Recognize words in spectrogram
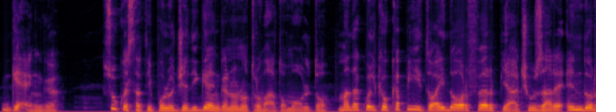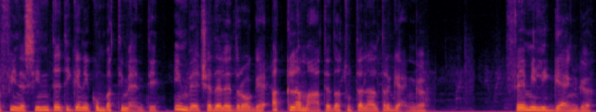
Gang. Su questa tipologia di gang non ho trovato molto, ma da quel che ho capito ai Dorfer piace usare endorfine sintetiche nei combattimenti, invece delle droghe acclamate da tutte le altre gang. Family Gang.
